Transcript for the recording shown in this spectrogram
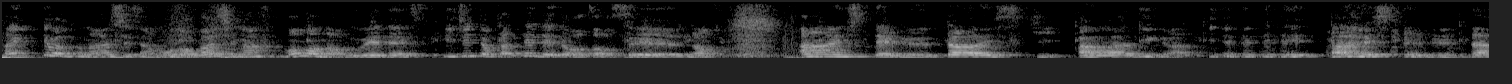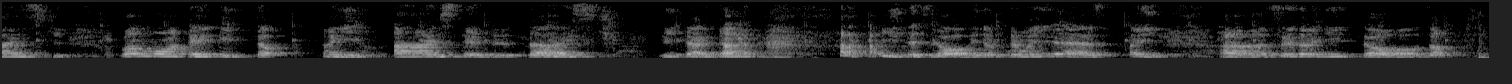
はいではこの足さんを伸ばします。ももの上です。肘とか手でどうぞ。せーの。愛してる大好き。ありがいてててて愛してる大好き。One more eight はい愛してる大好き。痛い痛い。いいですよ。痛くてもいいです。はい。あ盛大にどうぞ。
